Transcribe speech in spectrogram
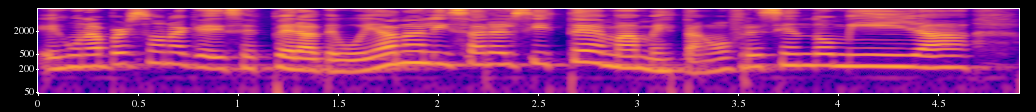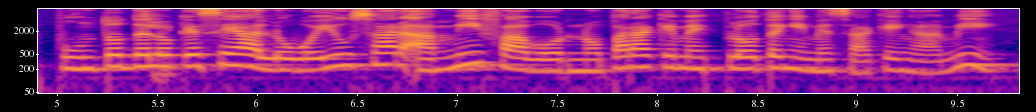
es una persona que dice, espérate, voy a analizar el sistema, me están ofreciendo millas, puntos de lo que sea, lo voy a usar a mi favor, no para que me exploten y me saquen a mí.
